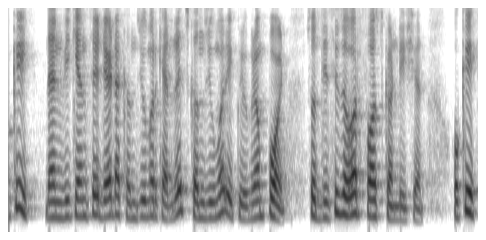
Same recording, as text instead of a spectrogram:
okay then we can say that a consumer can reach consumer equilibrium point. So this is our first condition. Okay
